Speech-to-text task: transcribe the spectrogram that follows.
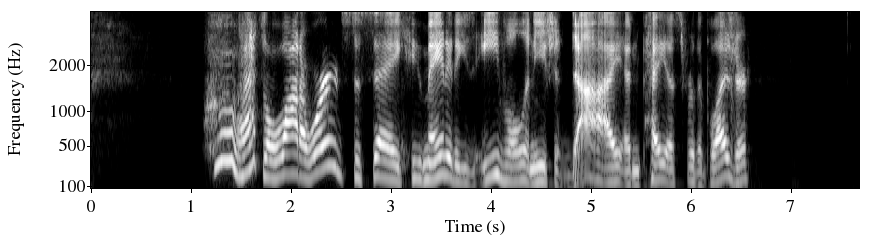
Whew, that's a lot of words to say humanity's evil and you should die and pay us for the pleasure.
